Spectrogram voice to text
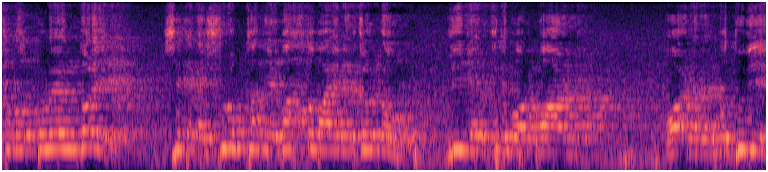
সনদ প্রণয়ন করে সেটাকে সুরক্ষা দিয়ে বাস্তবায়নের জন্য লিগেল ফ্রেমওয়ার্ক ওয়ার্ড অর্ডারের মধ্য দিয়ে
